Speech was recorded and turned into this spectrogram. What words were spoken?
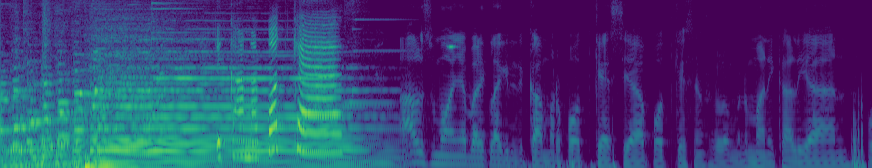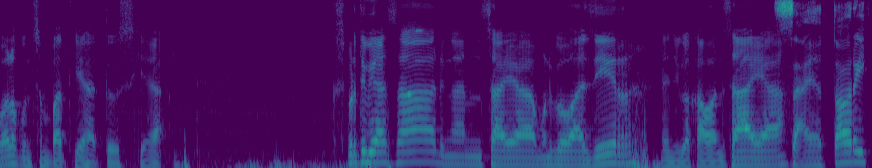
The Kamar Podcast. Halo semuanya, balik lagi di kamar podcast ya Podcast yang selalu menemani kalian Walaupun sempat hiatus ya Seperti biasa dengan saya Muniba Wazir Dan juga kawan saya Saya Torik.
